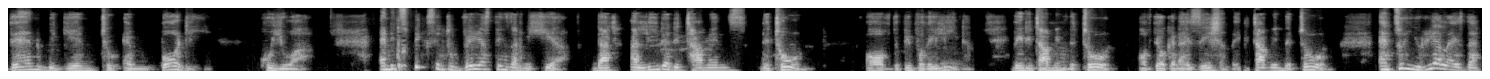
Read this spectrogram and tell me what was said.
then begin to embody who you are. And it speaks into various things that we hear that a leader determines the tone of the people they lead. They determine mm -hmm. the tone of the organization. They determine the tone. And so you realize that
